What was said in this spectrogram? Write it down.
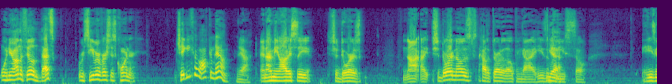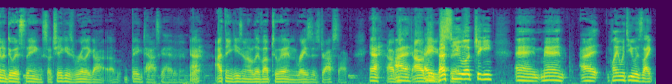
when you're on the field, that's receiver versus corner. Chiggy can lock him down. Yeah, and I mean, obviously, Shedeur's not. I, Shedeur knows how to throw to the open guy. He's a Yeah. beast, so he's gonna do his thing. So Chiggy's really got a big task ahead of him. Yeah. But I think he's gonna live up to it and raise his draft stock. Yeah, be- I, hey, be best sick. of you look, Chiggy, and man, I playing with you is like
